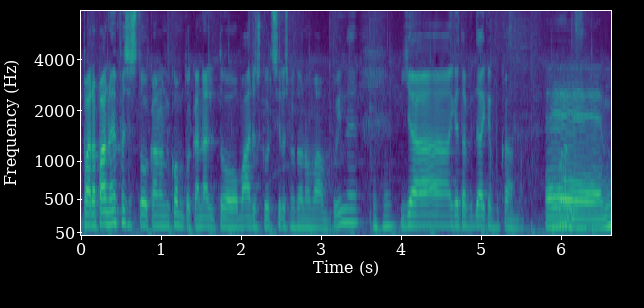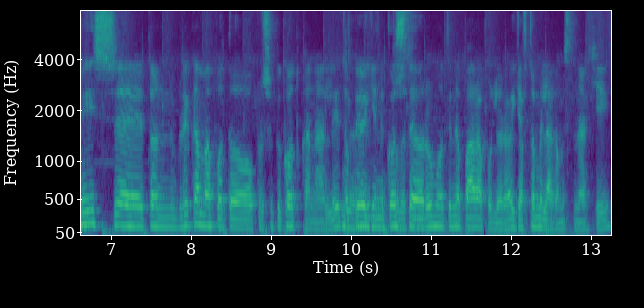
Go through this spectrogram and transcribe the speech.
παραπάνω έμφαση στο κανονικό μου το κανάλι, το Marius Gortsilas με το όνομά μου που ειναι για, για τα βιντεάκια που κάνω. Ε, Εμείς τον βρήκαμε από το προσωπικό του κανάλι, το Ναι, οποίο γενικώς το δεύτερο. θεωρούμε ότι είναι πάρα πολύ ωραίο, γι' αυτό μιλάγαμε στην αρχή.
